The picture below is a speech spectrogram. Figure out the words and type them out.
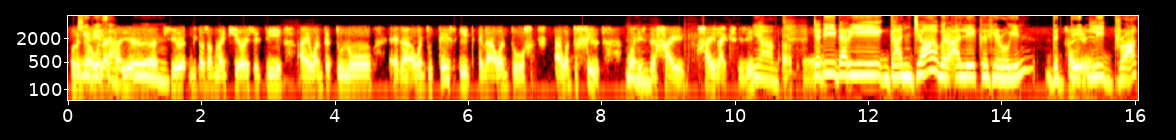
pergaulan curious lah. saya, Hmm. because of my curiosity, I wanted to know and I want to taste it and I want to I want to feel what is Hmm. the high highlights, is it? Ya. Uh, Jadi dari ganja beralih ke heroin, the Saya- deadly drug.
